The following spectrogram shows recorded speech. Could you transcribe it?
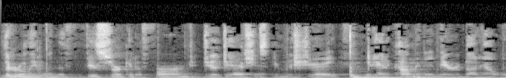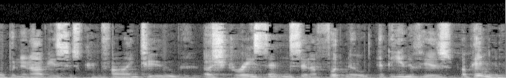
Literally, when the Fifth Circuit affirmed Judge Ashe's MSJ, it had a comment in there about how open and obvious is confined to a stray sentence and a footnote at the end of his opinion.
